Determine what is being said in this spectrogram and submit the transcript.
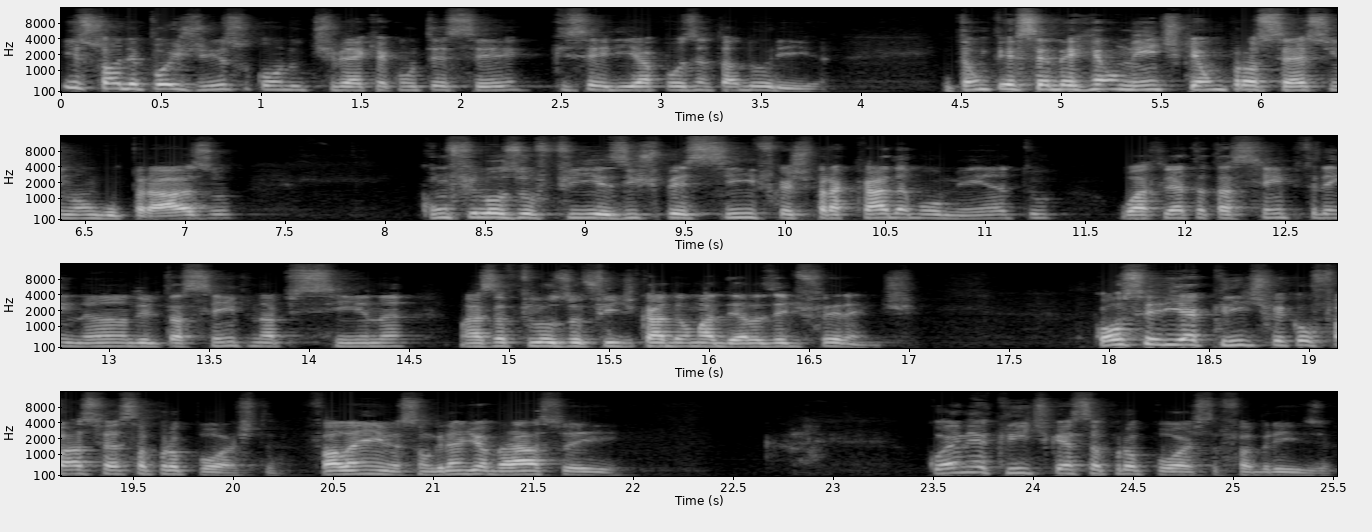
E só depois disso, quando tiver que acontecer, que seria a aposentadoria. Então perceba realmente que é um processo em longo prazo, com filosofias específicas para cada momento. O atleta está sempre treinando, ele está sempre na piscina, mas a filosofia de cada uma delas é diferente. Qual seria a crítica que eu faço a essa proposta? Fala, Emerson, um grande abraço aí. Qual é a minha crítica a essa proposta, Fabrício?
